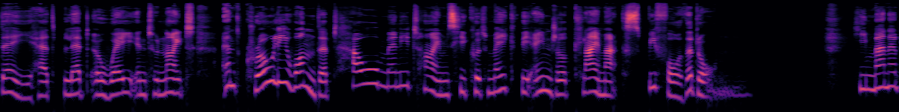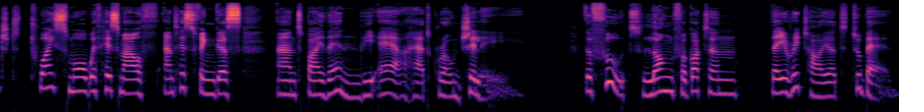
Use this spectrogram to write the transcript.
day had bled away into night, and Crowley wondered how many times he could make the angel climax before the dawn. He managed twice more with his mouth and his fingers, and by then the air had grown chilly the food long forgotten, they retired to bed.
